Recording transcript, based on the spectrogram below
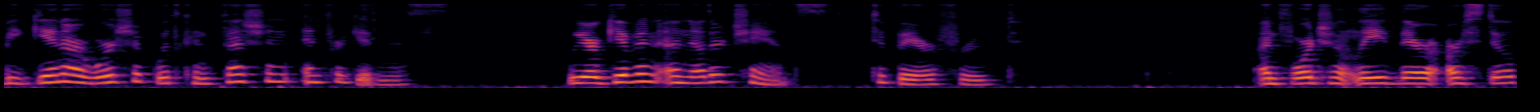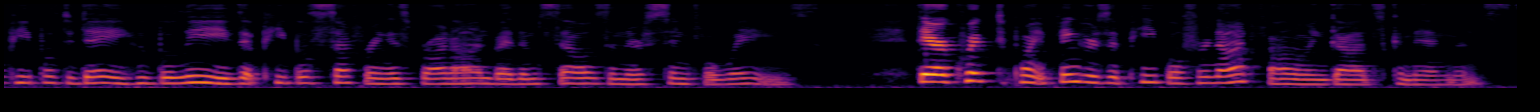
begin our worship with confession and forgiveness. We are given another chance to bear fruit. Unfortunately, there are still people today who believe that people's suffering is brought on by themselves and their sinful ways. They are quick to point fingers at people for not following God's commandments.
